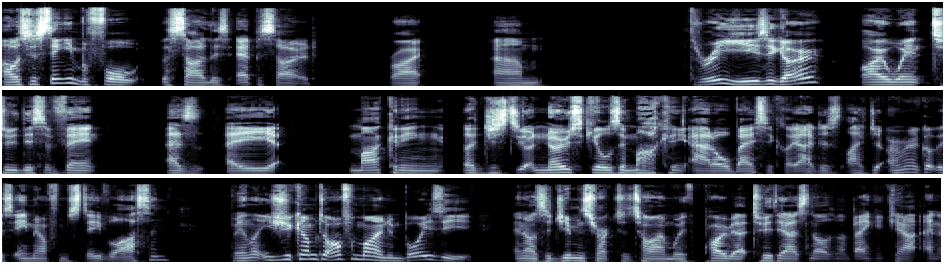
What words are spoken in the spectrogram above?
I was just thinking before the start of this episode, right? Um, three years ago, I went to this event as a marketing, like just no skills in marketing at all. Basically, I just, I, just, I remember I got this email from Steve Larsen, being like, "You should come to Offermind in Boise." And I was a gym instructor at the time with probably about two thousand dollars in my bank account, and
